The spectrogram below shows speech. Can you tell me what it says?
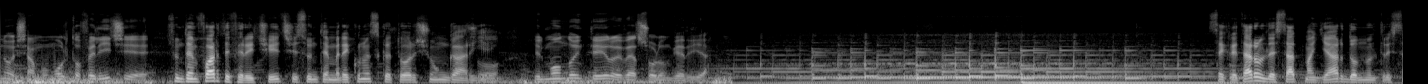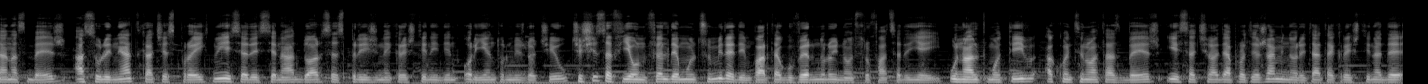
Noi siamo molto felici e Suntem foarte fericiți și suntem recunoscători și Ungariei. il mondo intero è verso l'Ungheria. Secretarul de stat maghiar, domnul Tristanas Bej, a subliniat că acest proiect nu este destinat doar să sprijine creștinii din Orientul Mijlociu, ci și să fie un fel de mulțumire din partea guvernului nostru față de ei. Un alt motiv, a continuat Asbej, este acela de a proteja minoritatea creștină de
